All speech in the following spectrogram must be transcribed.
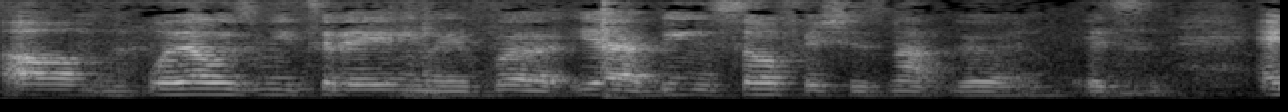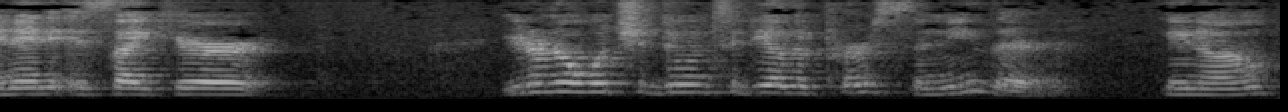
um, well, that was me today anyway. But yeah, being selfish is not good. It's and then it's like you're you don't know what you're doing to the other person either. You know,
